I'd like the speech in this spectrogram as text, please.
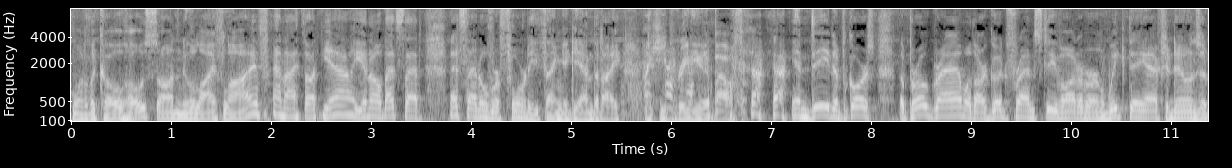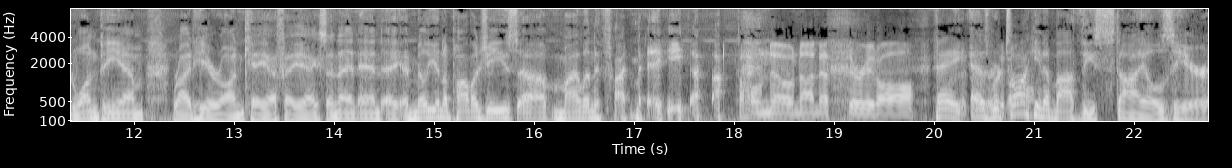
one of the co-hosts on New Life Live? And I thought, yeah, you know, that's that that's that over 40 thing again that I, I keep reading about. Indeed, of course, the program with our good friend Steve Arterburn, weekday afternoons at 1 p.m. right here on KFAX. And, and, and a, million apologies, uh, Milan, if I may. oh, no, not necessary at all. Hey, as we're talking about about these styles here.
